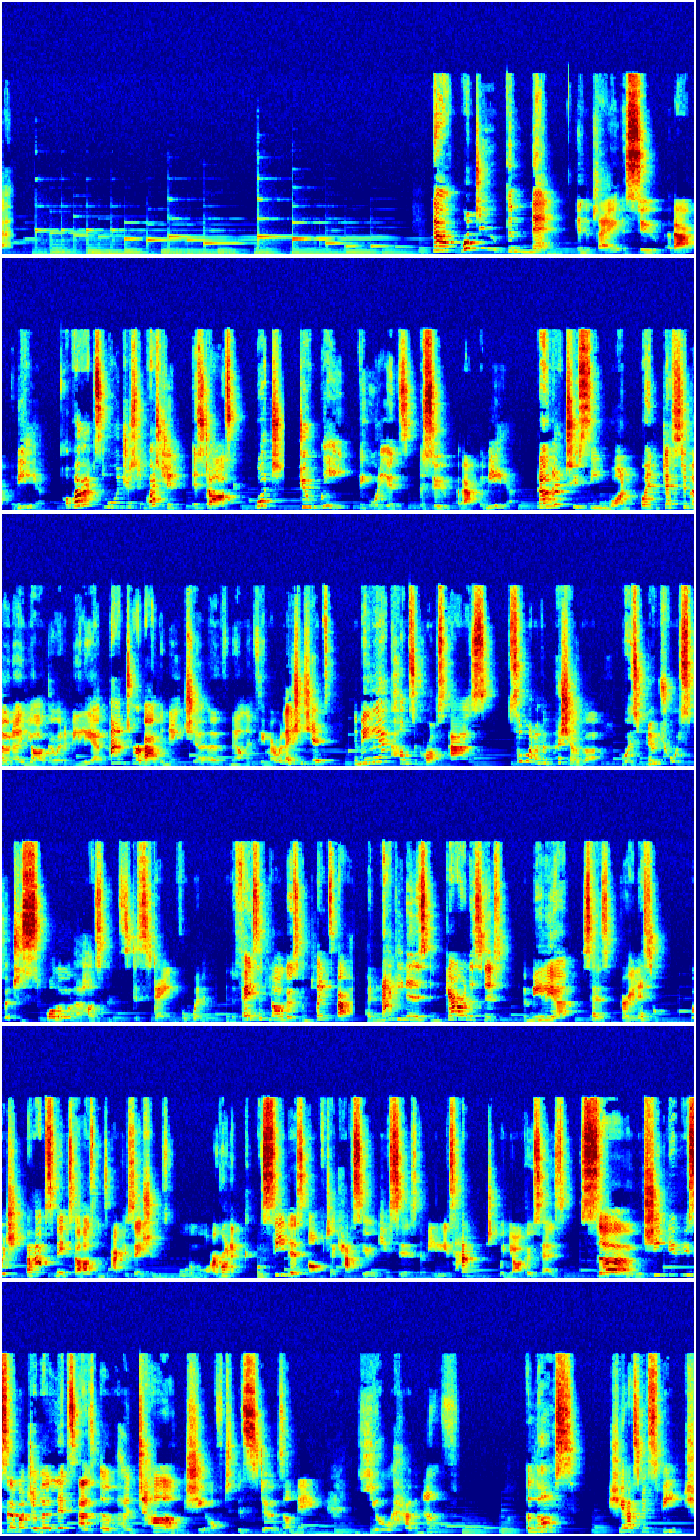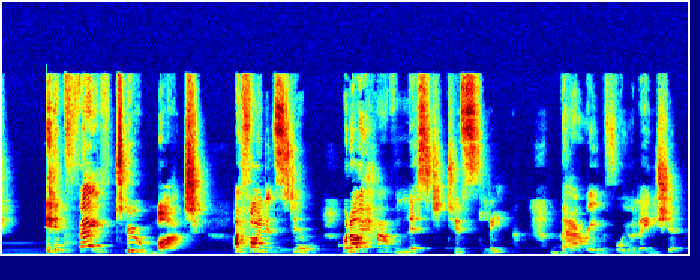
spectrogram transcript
Now, what do the men in the play assume about Emilia? Or perhaps a more interesting question is to ask, what do we, the audience, assume about Emilia? Now, now to scene one, when Desdemona, Iago, and Emilia banter about the nature of male and female relationships, Emilia comes across as somewhat of a pushover who has no choice but to swallow her husband's disdain for women. In the face of Iago's complaints about her nagginess and garrulousness, Emilia says very little, which perhaps makes her husband's accusations ironic. We see this after Cassio kisses Emilia's hand, when Iago says, Sir, would she give you so much of her lips as of her tongue she oft bestows on me? You'll have enough. Alas, she has no speech. In faith, too much. I find it still, when I have list to sleep, marry before your ladyship.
